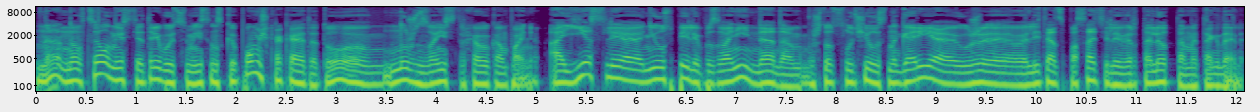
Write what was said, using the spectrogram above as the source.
Да, но в целом, если тебе требуется медицинская помощь какая-то, то нужно звонить в страховую компанию. А если не успели позвонить, да, там что-то случилось на горе, уже летят спасатели, вертолет там и так далее,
